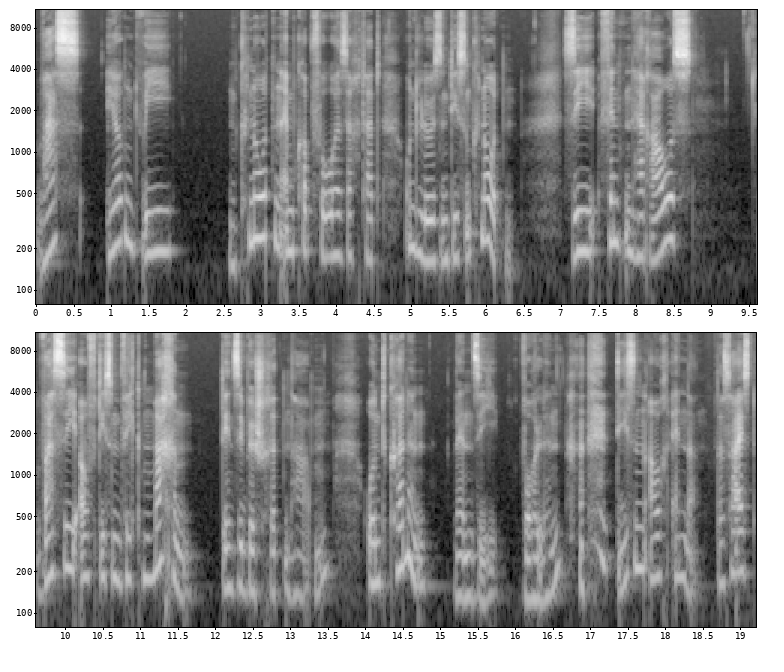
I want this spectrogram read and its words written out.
was irgendwie einen Knoten im Kopf verursacht hat und lösen diesen Knoten. Sie finden heraus, was sie auf diesem Weg machen, den sie beschritten haben und können, wenn sie wollen, diesen auch ändern. Das heißt,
